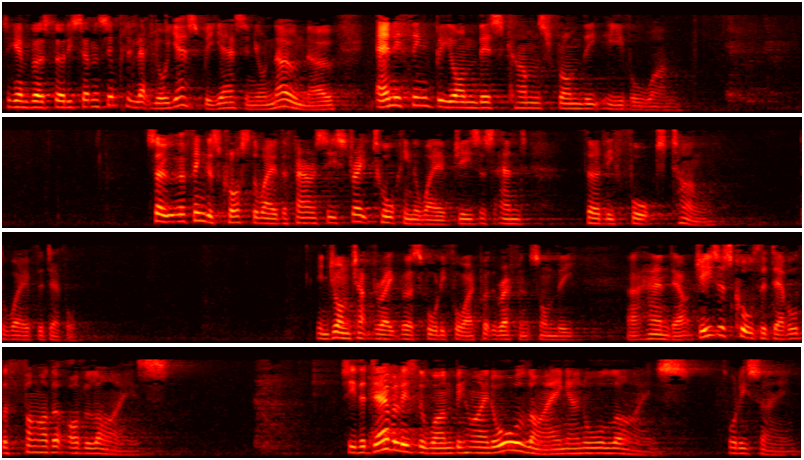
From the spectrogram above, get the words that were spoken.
So again, verse 37 simply let your yes be yes and your no, no. Anything beyond this comes from the evil one. So, uh, fingers crossed the way of the Pharisees, straight talking the way of Jesus, and thirdly, forked tongue, the way of the devil. In John chapter 8, verse 44, I put the reference on the uh, handout. Jesus calls the devil the father of lies. See, the devil is the one behind all lying and all lies. That's what he's saying.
